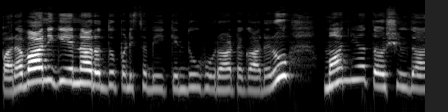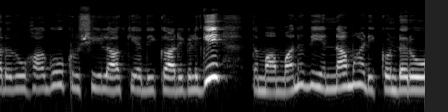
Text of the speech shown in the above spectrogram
ಪರವಾನಿಗೆಯನ್ನ ರದ್ದುಪಡಿಸಬೇಕೆಂದು ಹೋರಾಟಗಾರರು, ಮಾನ್ಯ ತಹಶೀಲ್ದಾರರು ಹಾಗೂ ಕೃಷಿ ಇಲಾಖೆ ಅಧಿಕಾರಿಗಳಿಗೆ ತಮ್ಮ ಮನವಿಯನ್ನ ಮಾಡಿಕೊಂಡರು.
